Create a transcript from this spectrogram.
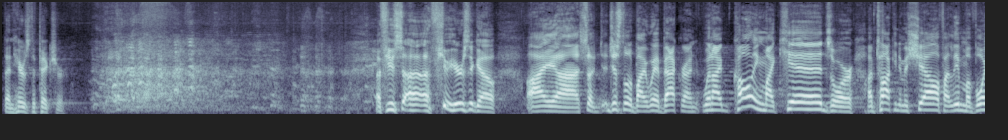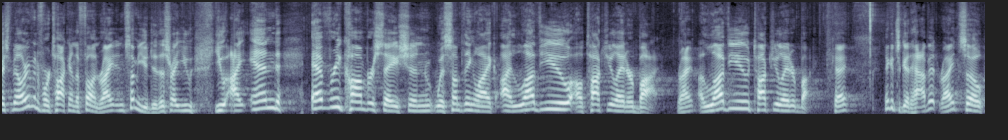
Then here's the picture. A few, uh, a few years ago, I, uh, so just a little by way of background, when I'm calling my kids or I'm talking to Michelle, if I leave them a voicemail, or even if we're talking on the phone, right? And some of you do this, right? You, you, I end every conversation with something like, I love you, I'll talk to you later, bye, right? I love you, talk to you later, bye, okay? I think it's a good habit, right? So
